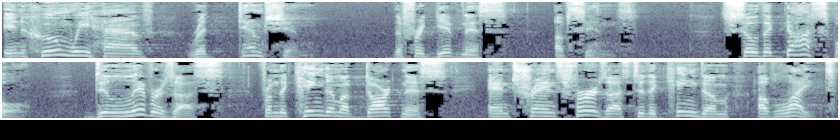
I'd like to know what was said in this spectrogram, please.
in whom we have redemption, the forgiveness of sins. So the gospel, delivers us from the kingdom of darkness and transfers us to the kingdom of light,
